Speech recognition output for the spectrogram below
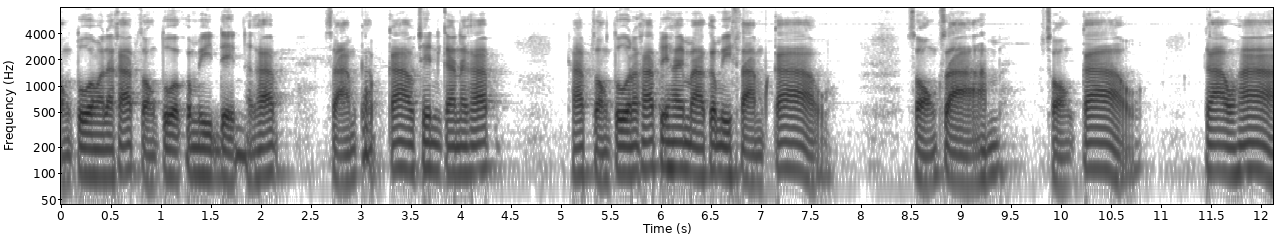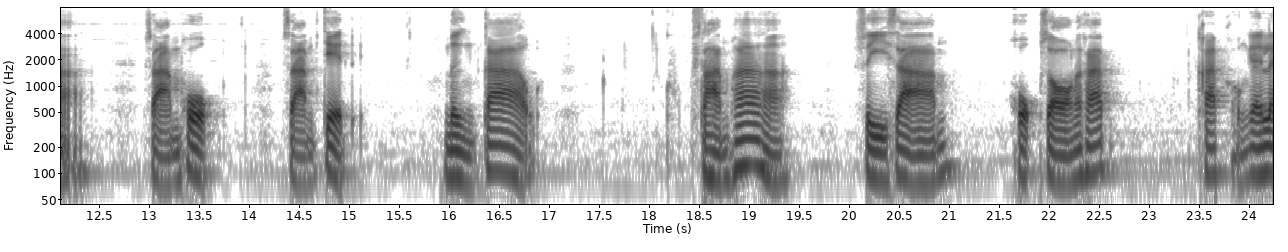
2 ตัวมาแล้วครับ 2 ตัวก็มีเด่นนะครับ 3 กับ 9 เช่นกันนะครับ ครับ 2 ตัวนะครับที่ให้มาก็มี 3 9 2 3 2 9 9 5 3 6 3 7 1 9 3 5 4 3 6 2 นะครับ ครับของยายแล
